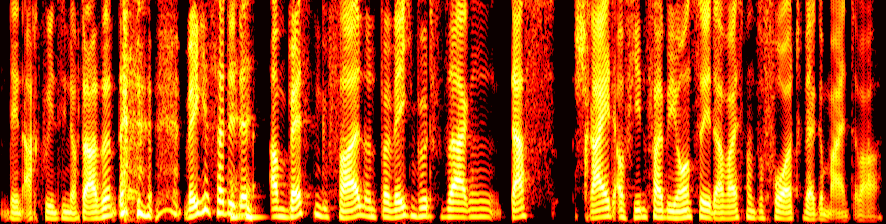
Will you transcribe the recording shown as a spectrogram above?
den acht Queens, die noch da sind. Welches hat dir denn am besten gefallen und bei welchem würdest du sagen, das schreit auf jeden Fall Beyoncé, da weiß man sofort, wer gemeint war?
